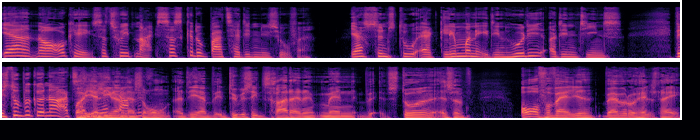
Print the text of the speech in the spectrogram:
Ja, nå, okay, så tweet nej. Så skal du bare tage din nye sofa. Jeg synes, du er glimrende i din hoodie og din jeans. Hvis du begynder at Hvor tage jeg mere ligner en gamle... laceron. at Jeg er dybest set træt af det, men stået, altså, over for valget, hvad vil du helst have?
